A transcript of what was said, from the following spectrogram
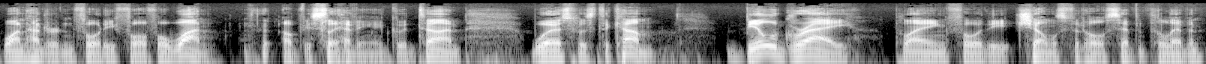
144 for one, obviously having a good time. Worse was to come. Bill Gray, playing for the Chelmsford Hall 7th 11,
